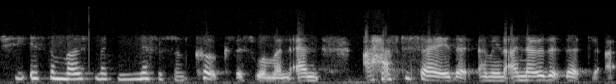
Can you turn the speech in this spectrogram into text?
she is the most magnificent cook, this woman, and I have to say that I mean I know that that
